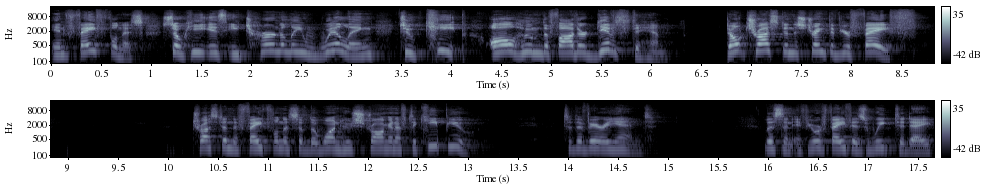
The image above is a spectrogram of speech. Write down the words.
in faithfulness, so he is eternally willing to keep all whom the Father gives to him. Don't trust in the strength of your faith. Trust in the faithfulness of the one who's strong enough to keep you to the very end. Listen, if your faith is weak today,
